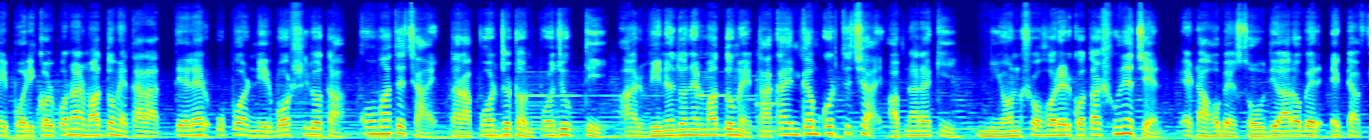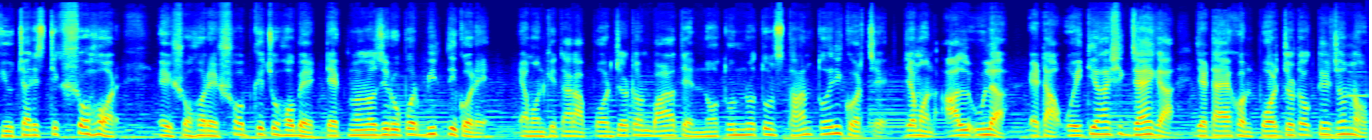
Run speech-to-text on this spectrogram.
এই পরিকল্পনার মাধ্যমে তারা তেলের উপর নির্ভরশীলতা কমাতে চায়। তারা পর্যটন, প্রযুক্তি আর বিনোদনের মাধ্যমে টাকা ইনকাম করতে চায়। আপনারা কি নিয়ন শহরের কথা শুনেছেন? এটা হবে সৌদি আরবের একটা ফিউচারিস্টিক শহর। এই শহরে সব কিছু হবে টেকনোলজির উপর ভিত্তি করে। এমনকি তারা পর্যটন বাড়াতে নতুন নতুন স্থান তৈরি করছে। যেমন আল উলা এটা ঐতিহাসিক জায়গা যেটা এখন পর্যটকদের জন্য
